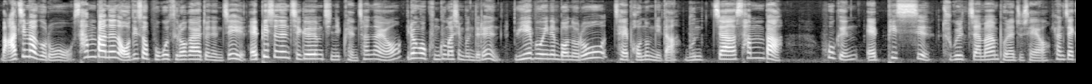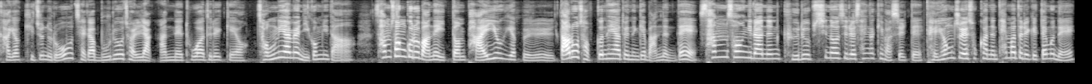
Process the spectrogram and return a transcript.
마지막으로 3반은 어디서 보고 들어가야 되는지 에피스는 지금 진입 괜찮나요? 이런 거 궁금하신 분들은 위에 보이는 번호로 제 번호입니다. 문자 3바 혹은 에피스 두 글자만 보내주세요. 현재 가격 기준으로 제가 무료 전략 안내 도와드릴게요. 정리하면 이겁니다. 삼성그룹 안에 있던 바이오 기업을 따로 접근해야 되는 게 맞는데 삼성이라는 그룹 시너지를 생각해 봤을 때 대형주에 속하는 테마들이기 때문에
